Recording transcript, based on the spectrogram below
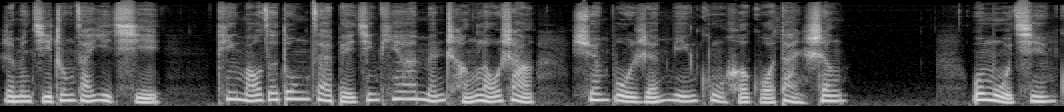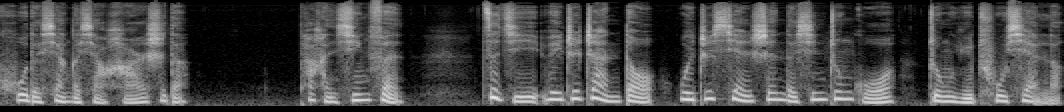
人们集中在一起，听毛泽东在北京天安门城楼上宣布人民共和国诞生。我母亲哭得像个小孩似的，她很兴奋，自己为之战斗、为之献身的新中国终于出现了。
